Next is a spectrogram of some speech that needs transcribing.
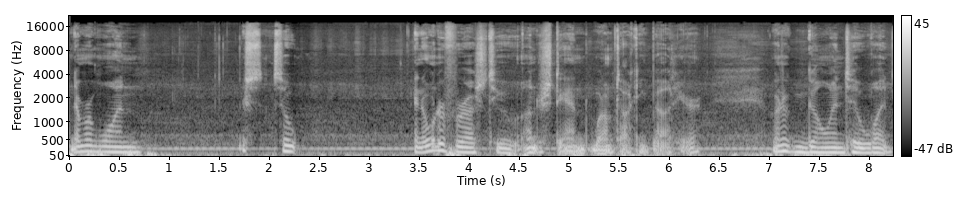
number one, so in order for us to understand what I'm talking about here, we're going to go into what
